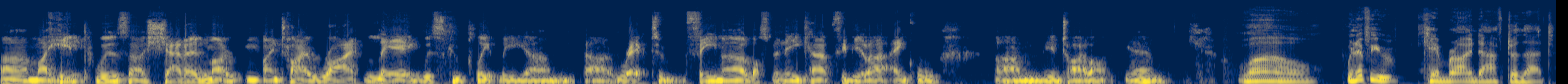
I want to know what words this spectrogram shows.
Uh, my hip was uh, shattered. My my entire right leg was completely um, uh, wrecked. Femur, lost my kneecap, fibula, ankle, um, the entire lot. Yeah. Wow. Whenever you came round after that,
